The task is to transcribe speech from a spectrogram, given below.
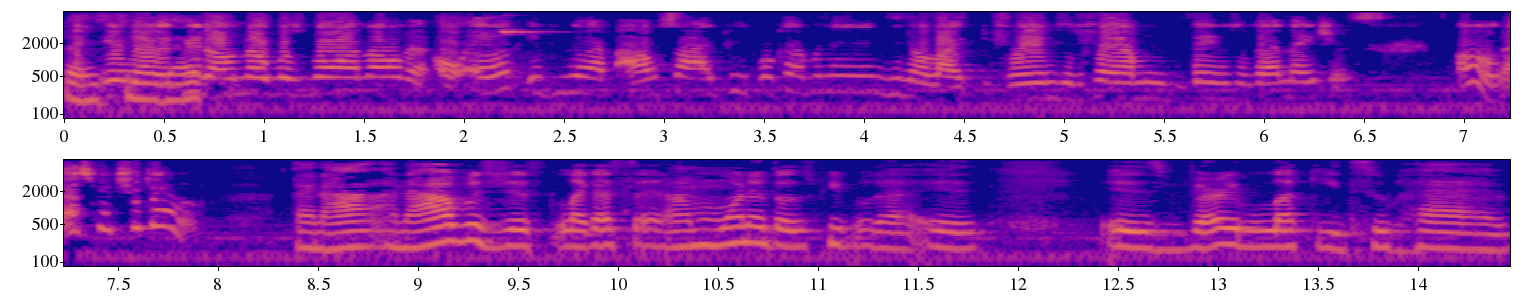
You know, if you don't know what's going on, and, oh, and if you have outside people coming in, you know, like friends and family, things of that nature. Oh, that's what you do. and I and I was just like I said, I'm one of those people that is is very lucky to have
